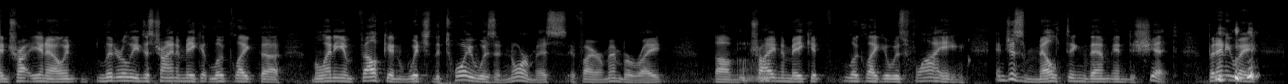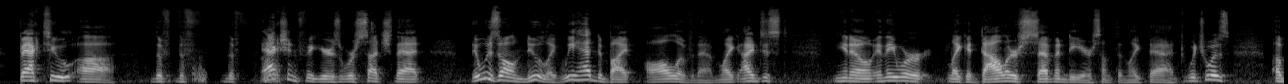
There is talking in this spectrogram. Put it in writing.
and try you know, and literally just trying to make it look like the Millennium Falcon, which the toy was enormous, if I remember right. Um, trying to make it look like it was flying and just melting them into shit. But anyway, back to uh, the the the action figures were such that it was all new. Like we had to buy all of them. Like I just you know, and they were like a dollar seventy or something like that, which was a,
